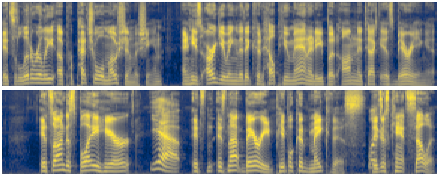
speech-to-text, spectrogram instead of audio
It's literally a perpetual motion machine, and he's arguing that it could help humanity, but Omnitech is burying it. It's on display here. Yeah. It's it's not buried. People could make this. Well, they just can't sell it.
